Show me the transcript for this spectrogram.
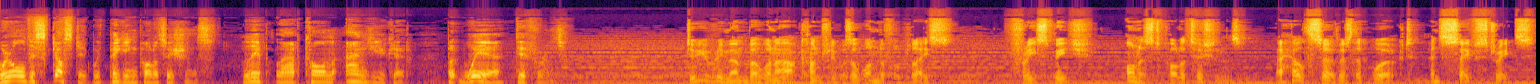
We're all disgusted with pigging politicians, Lib, Lab, Con and UKIP, but we're different. Do you remember when our country was a wonderful place? Free speech, honest politicians, a health service that worked, and safe streets.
